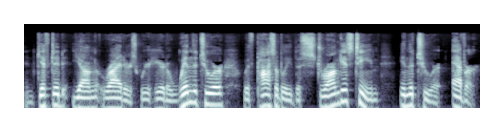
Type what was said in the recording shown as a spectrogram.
and gifted young riders. We're here to win the tour with possibly the strongest team in the tour ever.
